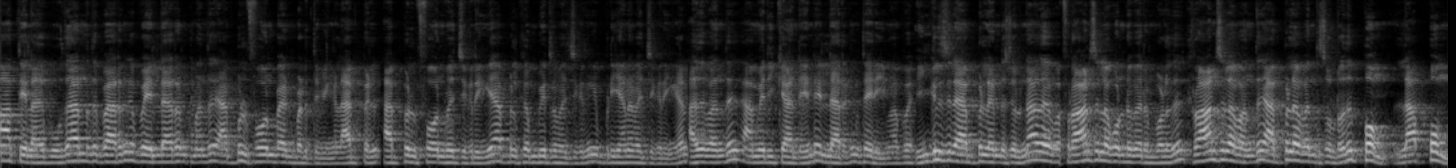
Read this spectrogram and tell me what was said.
மாற்றல இப்போ உதாரணத்துக்கு பாருங்க இப்போ எல்லாரும் வந்து ஆப்பிள் ஃபோன் பயன்படுத்துவீங்க ஆப்பிள் ஆப்பிள் ஃபோன் வச்சுக்கிறீங்க ஆப்பிள் கம்ப்யூட்டர் வச்சுக்கிறீங்க இப்படியான வச்சுக்கிறீங்க. அது வந்து அமெரிக்கான்ட்டு எல்லாருக்கும் தெரியும். அப்போ இங்கிலீஷில் ஆப்பிள் என்று சொன்னால் அதை பிரான்ஸில் கொண்டு வரும்பொழுது பிரான்ஸில் வந்து ஆப்பிளை வந்து சொல்றது பொம் லா பொம்.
